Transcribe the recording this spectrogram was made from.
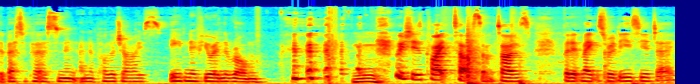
the better person and, and apologise, even if you're in the wrong, Mm. which is quite tough sometimes, but it makes for an easier day.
